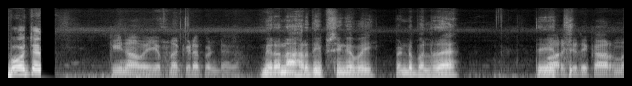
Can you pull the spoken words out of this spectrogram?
ਬਹੁਤ ਚਿਰ ਕੀ ਨਾਮ ਹੈ ਜੀ? ਆਪਣਾ ਕਿਹੜਾ ਪਿੰਡ ਹੈਗਾ? ਮੇਰਾ ਨਾਮ ਹਰਦੀਪ ਸਿੰਘ ਹੈ ਬਾਈ ਪਿੰਡ ਬੱਲਰਾ ਹੈ। ਤੇ ਬਾਰਿਸ਼ ਇੱਥੇ ਦੇ ਕਾਰਨ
